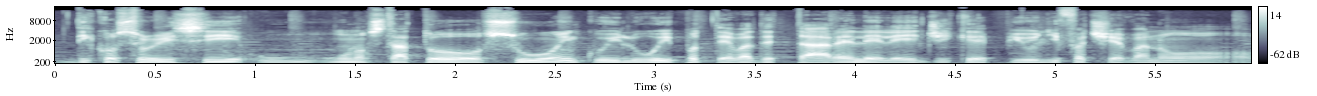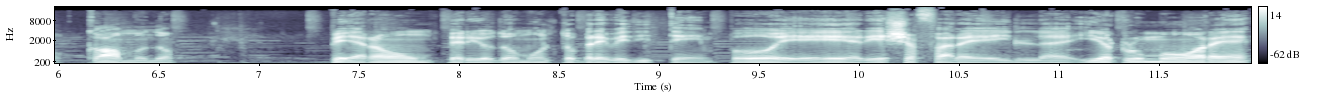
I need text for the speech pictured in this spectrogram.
di costruirsi un, uno stato suo in cui lui poteva dettare le leggi che più gli facevano comodo per un periodo molto breve di tempo e riesce a fare il, il rumore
